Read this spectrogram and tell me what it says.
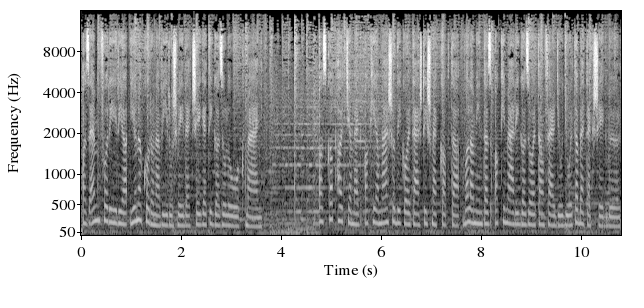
Az M4 írja, jön a koronavírus védettséget igazoló okmány az kaphatja meg, aki a második oltást is megkapta, valamint az, aki már igazoltan felgyógyult a betegségből.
